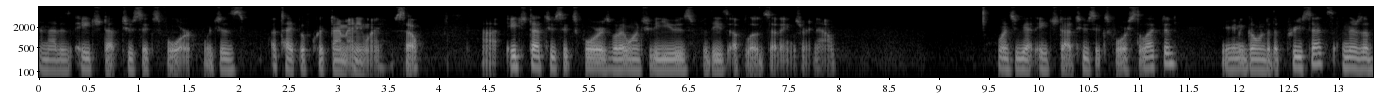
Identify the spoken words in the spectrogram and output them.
and that is H.264, which is a type of QuickTime anyway. So uh, H.264 is what I want you to use for these upload settings right now. Once you've got H.264 selected, you're going to go into the presets, and there's a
